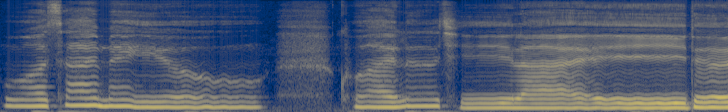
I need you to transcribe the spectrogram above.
我再没有快乐起来的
